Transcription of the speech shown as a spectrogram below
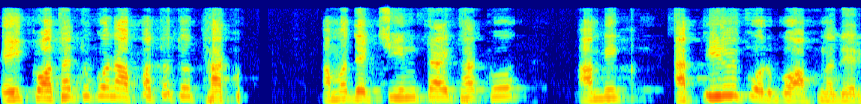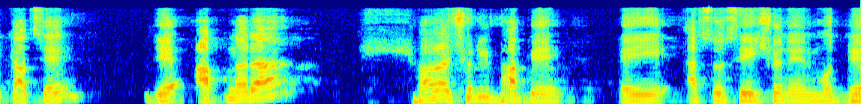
এই কথাটুকুন আপাতত থাকুক, আমাদের চিন্তায় থাকুক, আমি অ্যাপিল করব আপনাদের কাছে যে আপনারা সরাসরি ভাবে এই অ্যাসোসিয়েশনের মধ্যে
